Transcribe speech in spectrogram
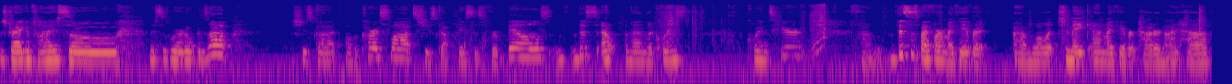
There's dragonflies, so this is where it opens up. She's got all the card slots. She's got places for bills. This out, and then the coins, coins here. Um, this is by far my favorite um, wallet to make and my favorite pattern. I have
